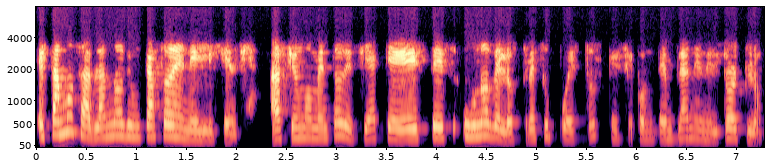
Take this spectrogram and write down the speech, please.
estamos hablando de un caso de negligencia. Hace un momento decía que este es uno de los tres supuestos que se contemplan en el tort law.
